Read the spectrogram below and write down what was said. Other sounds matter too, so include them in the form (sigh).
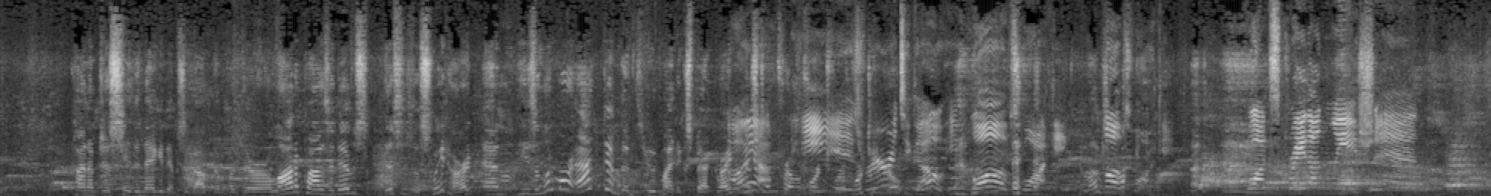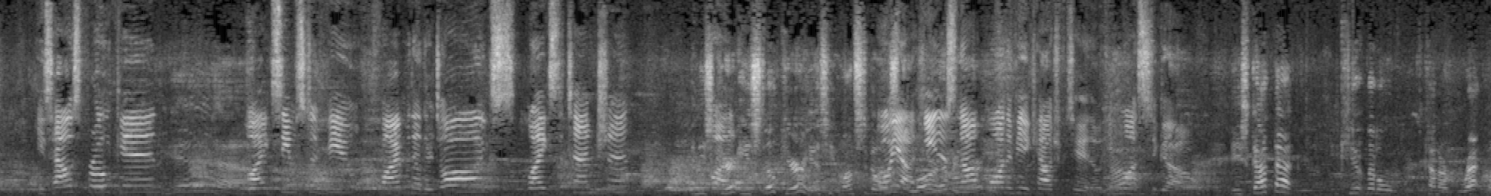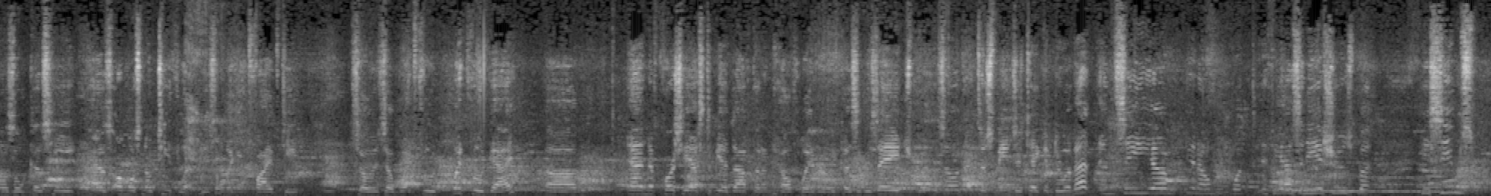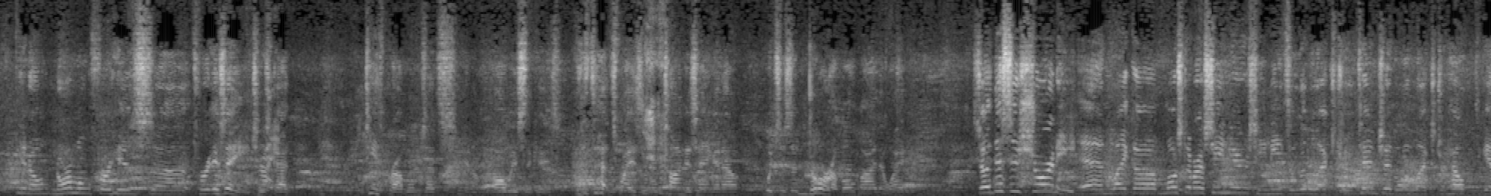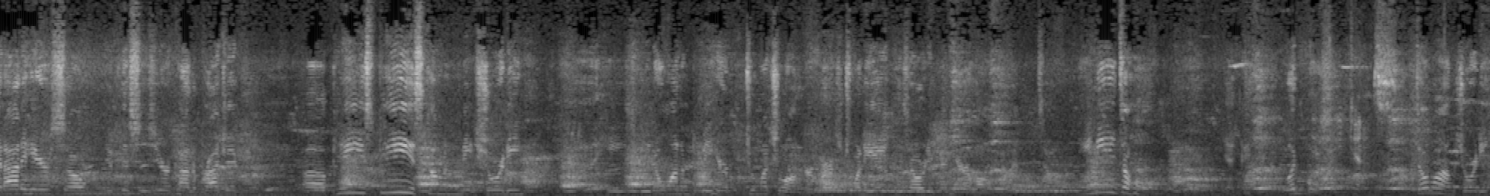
kind of just see the negatives about them. But there are a lot of positives. This is a sweetheart, and he's a little more active than you might expect, right, Oh Kristen? yeah, From a he 14 is 14 year rearing to go. He loves (laughs) walking. loves loves walking. walking. Walks great on leash and he's housebroken. Yeah. Like seems to be fine with other dogs. Likes attention. And he's, But- he's still curious. He wants to go Oh yeah, he does not want to be a couch potato. He No. wants to go. He's got that cute little kind of rat muzzle because he has almost no teeth left. He's only got five teeth. So he's a wet food wet food guy. Um, and of course he has to be adopted on a health waiver because of his age. So that just means you take him to a vet and see, um, you know, what if he has any issues. But he seems, you know, normal for his uh, for his age. He's got teeth problems. That's you know always the case. (laughs) That's why his little tongue is hanging out, which is adorable, by the way. So this is Shorty, and like uh, most of our seniors, he needs a little extra attention, a little extra help to get out of here. So if this is your kind of project, uh, please, please come and meet Shorty. Uh, he, we don't want him to be here too much longer. March 28th, he's already been here a long time. So he needs a home. Yeah, good, good boy. So long, Shorty.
